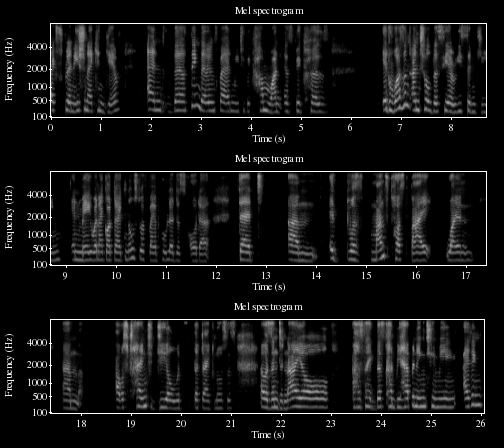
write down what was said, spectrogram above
explanation I can give. And the thing that inspired me to become one is because it wasn't until this year recently in May when I got diagnosed with bipolar disorder that um, it was months passed by when um, I was trying to deal with the diagnosis. I was in denial. I was like, this can't be happening to me. I think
